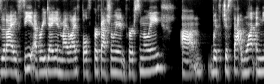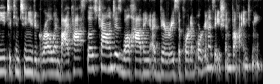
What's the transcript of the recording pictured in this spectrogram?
that I see every day in my life, both professionally and personally, um, with just that want and need to continue to grow and bypass those challenges while having a very supportive organization behind me.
